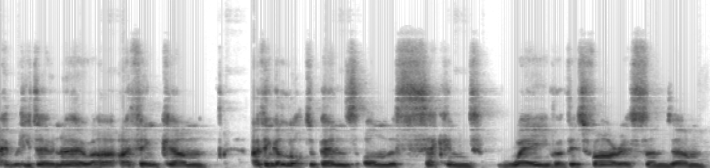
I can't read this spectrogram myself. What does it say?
I really don't know. I, I think um, I think a lot depends on the second wave of this virus, and um,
